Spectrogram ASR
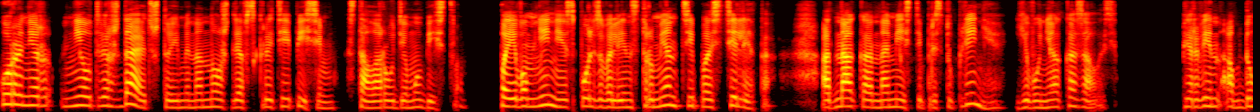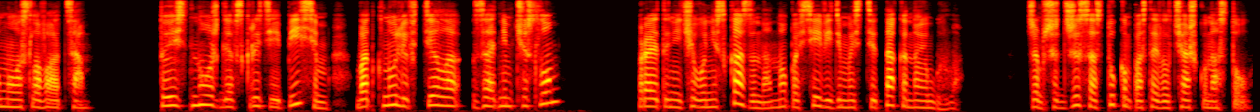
Коронер не утверждает, что именно нож для вскрытия писем стал орудием убийства. По его мнению, использовали инструмент типа стилета, однако на месте преступления его не оказалось. Первин обдумала слова отца. То есть нож для вскрытия писем воткнули в тело задним числом? Про это ничего не сказано, но, по всей видимости, так оно и было. Джамшиджи со стуком поставил чашку на стол.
